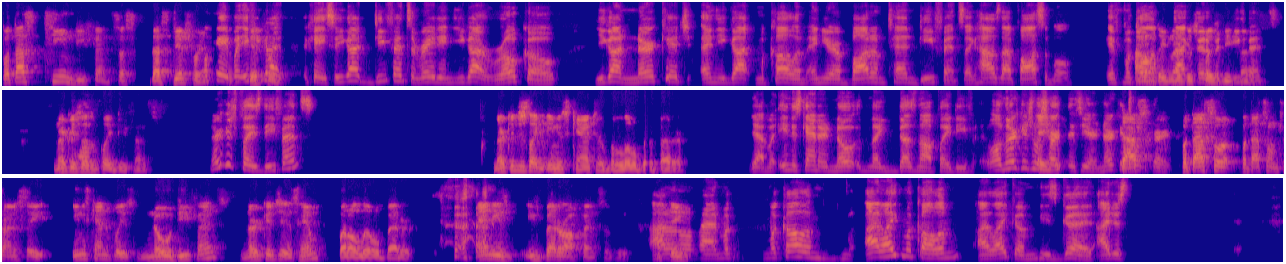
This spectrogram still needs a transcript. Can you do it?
But that's team defense. That's that's different. Okay, but That's if you got okay, so you got defensive rating, you got RoCo, you got Nurkic, and you got McCollum, and you're a bottom ten defense. Like, how's that possible? If McCollum I don't think Nurkic good of a plays defense. defense. Nurkic doesn't play defense. Nurkic plays defense. Nurkic is like Enes Kanter, but a little bit better. Yeah, but Enes Kanter no like does not play defense. Well, Nurkic was Hey, hurt this year. Nurkic was hurt. But that's what but that's what I'm trying to say. Enes Kanter plays no defense. Nurkic is him, but a little better. And he's he's better offensively. I, I don't think- know, man. Mc- McCollum, I like McCollum. I like him. He's good. I just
